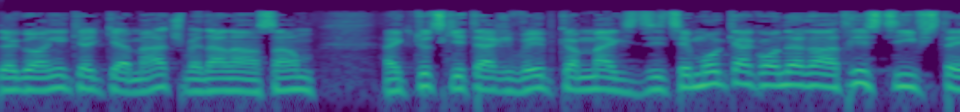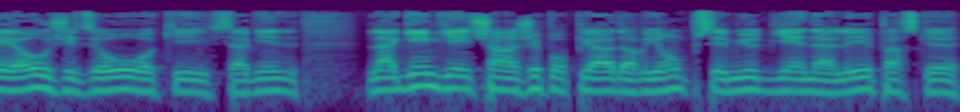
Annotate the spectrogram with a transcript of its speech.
de gagner quelques matchs, mais dans l'ensemble, avec tout ce qui est arrivé, comme Max dit, tu moi, quand on a rentré Steve Steo, j'ai dit, oh, OK, ça vient, la game vient de changer pour Pierre Dorion, puis c'est mieux de bien aller parce que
